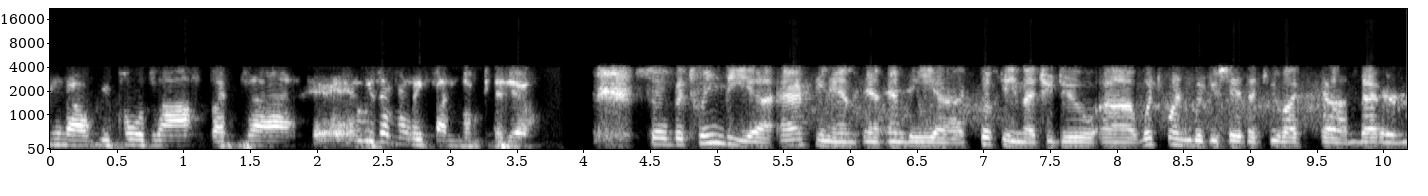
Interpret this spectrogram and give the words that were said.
you know, we pulled it off, but uh, it was a really fun movie to do. So between the uh, acting and, and, and the uh, cooking that you do, uh, which one would you say that you like uh, better?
